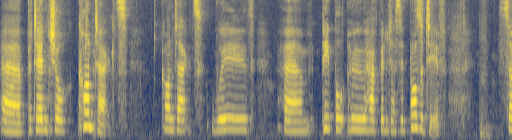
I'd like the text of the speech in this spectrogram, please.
uh, potential contacts contacts with um, people who have been tested positive. So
